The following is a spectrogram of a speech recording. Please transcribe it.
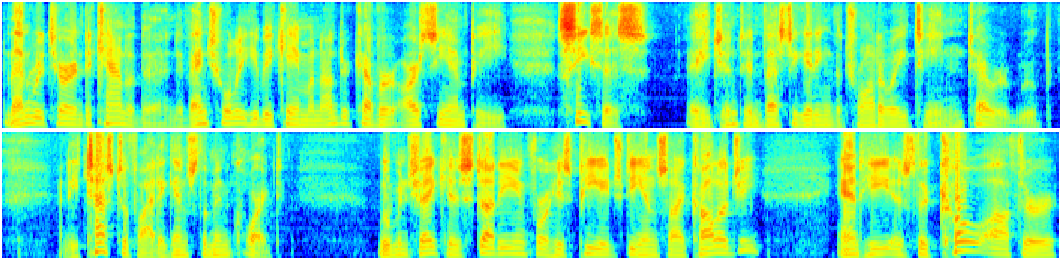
then returned to Canada, and eventually he became an undercover RCMP CSIS agent investigating the Toronto 18 terror group, and he testified against them in court. Mubin Sheikh is studying for his PhD in psychology, and he is the co-author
